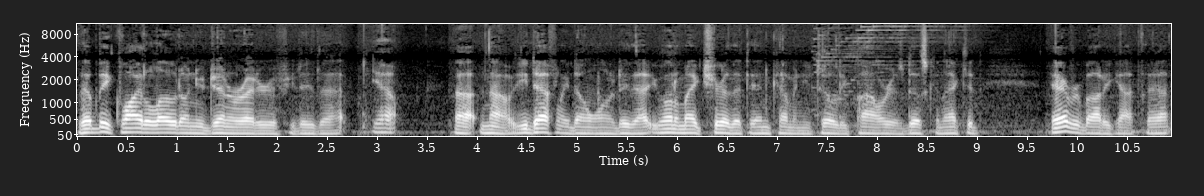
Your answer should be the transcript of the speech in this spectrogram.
There'll be quite a load on your generator if you do that. Yeah. Uh, no, you definitely don't want to do that. You want to make sure that the incoming utility power is disconnected. Everybody got that.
